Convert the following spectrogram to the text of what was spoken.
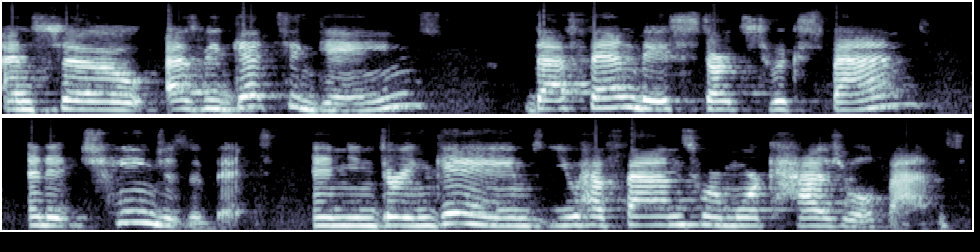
And so, as we get to games, that fan base starts to expand and it changes a bit. And during games, you have fans who are more casual fans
